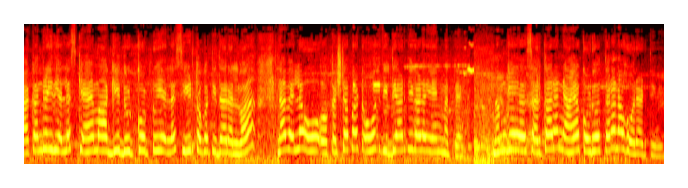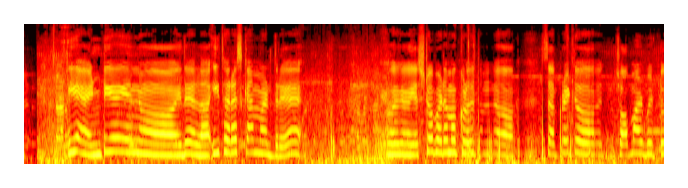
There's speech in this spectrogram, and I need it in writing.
ಯಾಕಂದರೆ ಇದೆಲ್ಲ ಸ್ಕ್ಯಾಮ್ ಆಗಿ ದುಡ್ಡು ಕೊಟ್ಟು ಎಲ್ಲ ಸೀಟ್ ತೊಗೋತಿದ್ದಾರಲ್ವ ನಾವೆಲ್ಲ ಓ ಕಷ್ಟಪಟ್ಟು ಓದ್ ವಿದ್ಯಾರ್ಥಿಗಳ ಏನು ಮತ್ತೆ? ನಮಗೆ ಸರ್ಕಾರ ನ್ಯಾಯ ಕೊಡುವ ಥರ ನಾವು ಹೋರಾಡ್ತೀವಿ. ಈ ಎನ್ ಟಿ ಎ ಏನು ಇದೆ ಅಲ್ಲ ಈ ಥರ ಸ್ಕ್ಯಾಮ್ ಮಾಡಿದ್ರೆ, ಎಷ್ಟೋ ಬಡ ಮಕ್ಕಳು ತಮ್ಮ ಸಪ್ರೇಟ್ ಜಾಬ್ ಮಾಡಿಬಿಟ್ಟು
